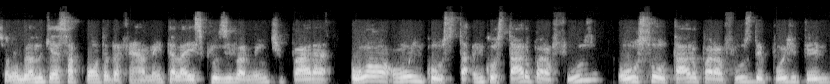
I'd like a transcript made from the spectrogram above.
Só lembrando que essa ponta da ferramenta ela é exclusivamente para ou, ou encostar, encostar o parafuso ou soltar o parafuso depois de ter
